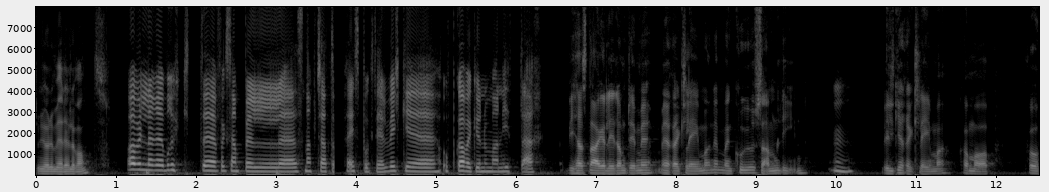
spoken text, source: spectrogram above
som gjør det mer relevant. Hva ville dere brukt eh, f.eks. Snapchat og Facebook til? Hvilke oppgaver kunne man gitt der? Vi har snakket litt om det med, med reklamene. Man kunne jo sammenligne, Mm. hvilke reklamer kommer opp på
